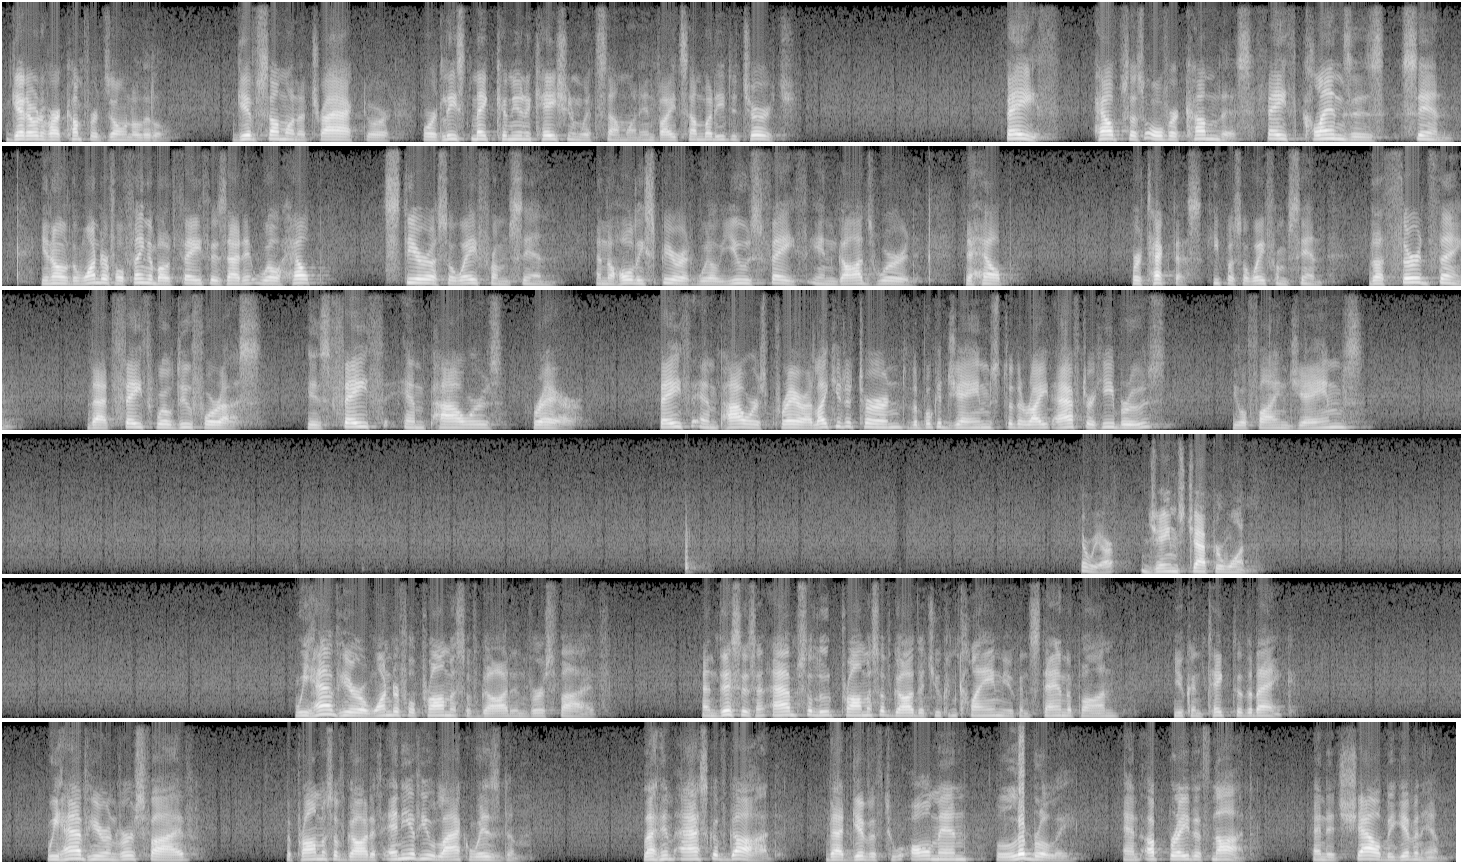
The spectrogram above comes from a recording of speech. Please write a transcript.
get out of our comfort zone a little. Give someone a tract or, or at least make communication with someone. Invite somebody to church. Faith helps us overcome this. Faith cleanses sin. You know, the wonderful thing about faith is that it will help steer us away from sin. And the Holy Spirit will use faith in God's Word to help protect us, keep us away from sin. The third thing that faith will do for us is faith empowers prayer. Faith empowers prayer. I'd like you to turn to the book of James to the right after Hebrews. You'll find James. Here we are. James chapter 1. We have here a wonderful promise of God in verse 5. And this is an absolute promise of God that you can claim, you can stand upon, you can take to the bank. We have here in verse 5 the promise of God if any of you lack wisdom, let him ask of God that giveth to all men liberally and upbraideth not, and it shall be given him.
